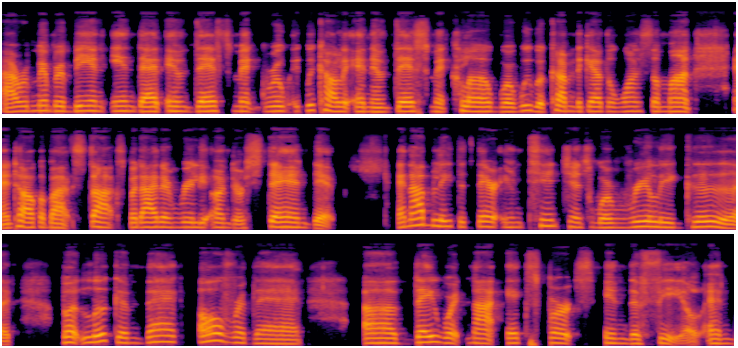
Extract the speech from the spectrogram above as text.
I remember being in that investment group. We call it an investment club where we would come together once a month and talk about stocks, but I didn't really understand it. And I believe that their intentions were really good. But looking back over that, uh, they were not experts in the field. And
